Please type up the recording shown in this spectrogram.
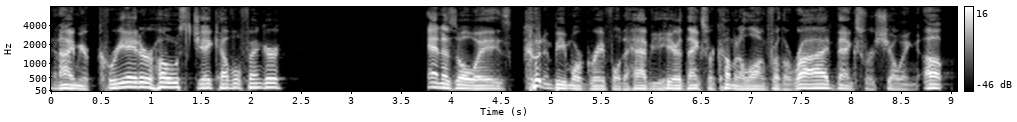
and I'm your creator host, Jake Heffelfinger. And as always, couldn't be more grateful to have you here. Thanks for coming along for the ride. Thanks for showing up.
